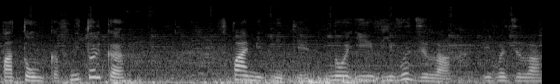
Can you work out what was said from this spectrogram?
потомков. Не только в памятнике, но и в его делах. Его делах.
